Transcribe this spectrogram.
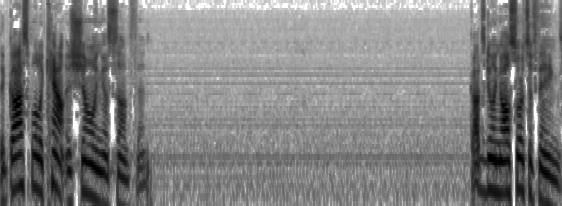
the gospel account is showing us something. God's doing all sorts of things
